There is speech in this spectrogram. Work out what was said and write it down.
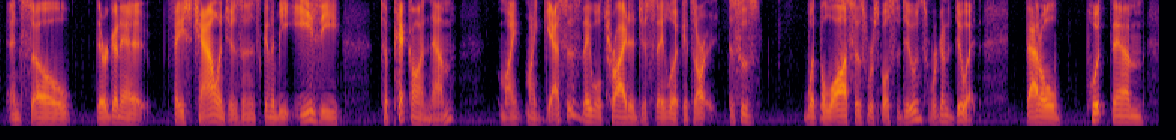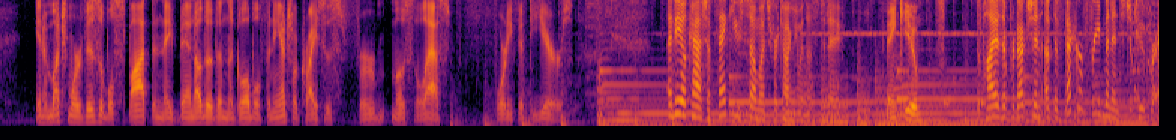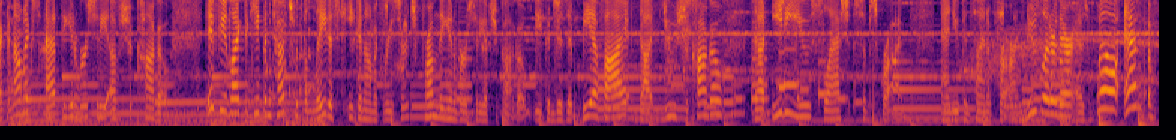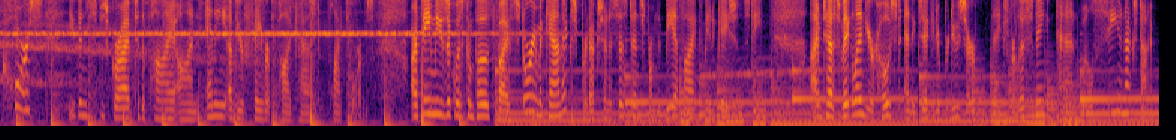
and so they're going to face challenges, and it's going to be easy to pick on them. My my guess is they will try to just say, "Look, it's our this is what the law says we're supposed to do, and so we're going to do it. That'll put them in a much more visible spot than they've been, other than the global financial crisis, for most of the last 40, 50 years. Anil Kashyap, thank you so much for talking with us today. Thank you. The Pie is a production of the Becker Friedman Institute for Economics at the University of Chicago. If you'd like to keep in touch with the latest economic research from the University of Chicago, you can visit bfi.uchicago.edu slash subscribe. And you can sign up for our newsletter there as well. And of course, you can subscribe to The Pie on any of your favorite podcast platforms. Our theme music was composed by Story Mechanics, production assistance from the BFI Communications team. I'm Tess Vigeland, your host and executive producer. Thanks for listening, and we'll see you next time.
